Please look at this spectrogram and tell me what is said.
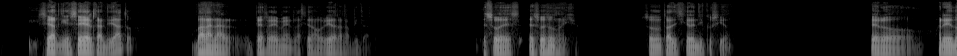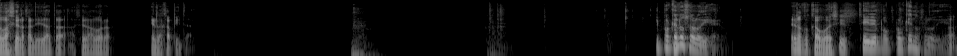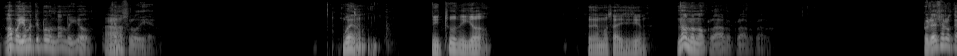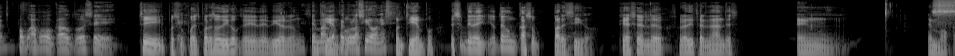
Sea quien sea el candidato, va a ganar el PRM en la senaduría de la capital. Eso es, eso es un hecho. Eso no está ni siquiera en discusión. Pero Farid no va a ser la candidata a senadora en la capital. ¿Y por qué no se lo dijeron? Es lo que acabo de decir. Sí, ¿por, qué no se lo dijeron? Ah, no, pues yo me estoy preguntando yo. ¿Por qué no ah. se lo dijeron? Bueno, ni tú ni yo tenemos esa decisión. No, no, no, claro, claro, claro. Pero eso es lo que ha provocado todo ese... Sí, por supuesto, por eso por digo que debieron... Con tiempo, especulaciones. Con tiempo. mira, yo tengo un caso parecido, que es el de Freddy Fernández en, en Moca.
